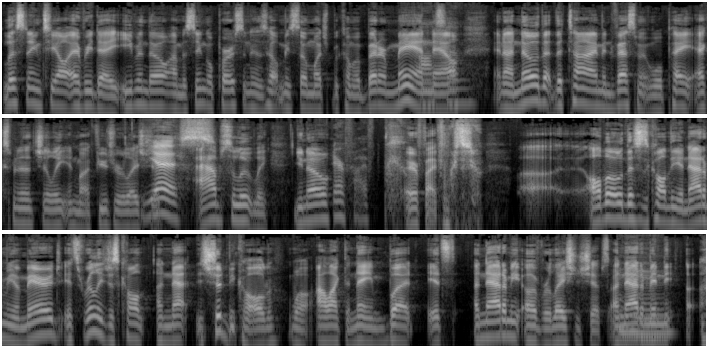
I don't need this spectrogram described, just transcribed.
Listening to y'all every day, even though I'm a single person, has helped me so much become a better man now. And I know that the time investment will pay exponentially in my future relationship. Yes. Absolutely. You know, air five air five. Uh, although this is called the anatomy of marriage, it's really just called anat. It should be called. Well, I like the name, but it's anatomy of relationships, anatomy uh,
